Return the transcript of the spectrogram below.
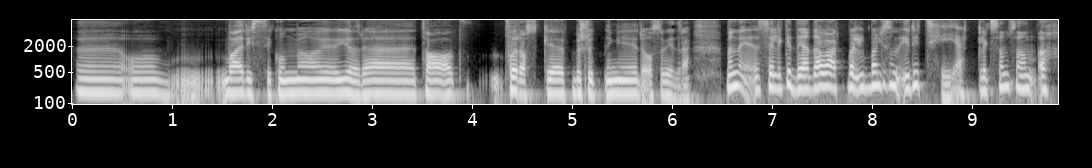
Eh, og hva er risikoen med å gjøre, ta for raske beslutninger osv. Men selv ikke det. Det har vært bare, bare litt sånn irritert, liksom. Sånn, «Åh,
